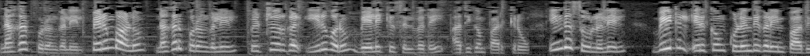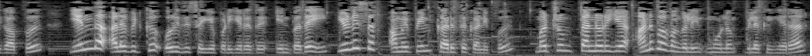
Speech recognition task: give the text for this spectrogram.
நகர்ப்புறங்களில். பெரும்பாலும் நகர்ப்புறங்களில் பெற்றோர்கள் இருவரும் வேலைக்கு செல்வதை அதிகம் பார்க்கிறோம். இந்த சூழலில் வீட்டில் இருக்கும் குழந்தைகளின் பாதுகாப்பு எந்த அளவிற்கு உறுதி செய்யப்படுகிறது என்பதை யுனிசெஃப் அமைப்பின் கருத்து கணிப்பு மற்றும் தன்னுடைய அனுபவங்களின் மூலம் விளக்குகிறார்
